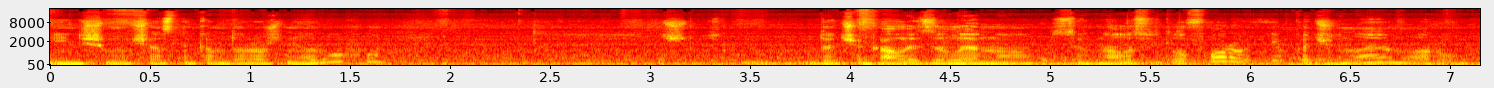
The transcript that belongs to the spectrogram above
іншим учасникам дорожнього руху. Дочекали зеленого сигналу світлофору і починаємо рух.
